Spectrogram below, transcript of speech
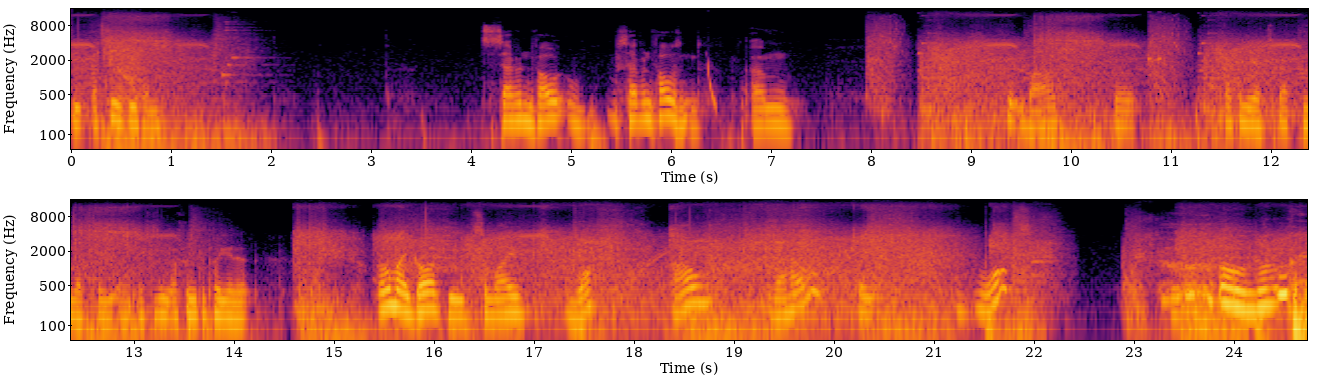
deep. let's see his defense. Seven thousand. Seven thousand. Um. Pretty bad, but what can you expect from a free? Oh, this isn't a free to play unit. Oh my god, he survived. What? How? The hell? Wait. What? oh no.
